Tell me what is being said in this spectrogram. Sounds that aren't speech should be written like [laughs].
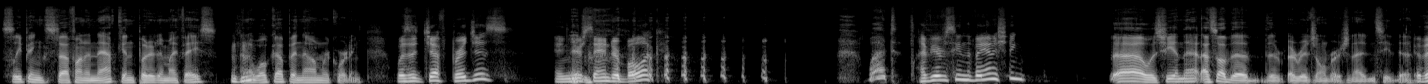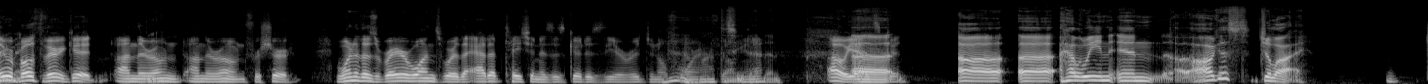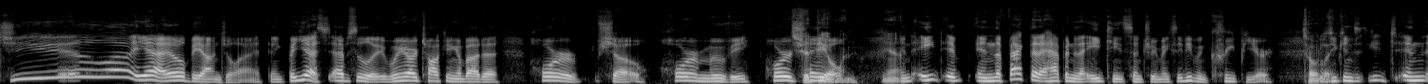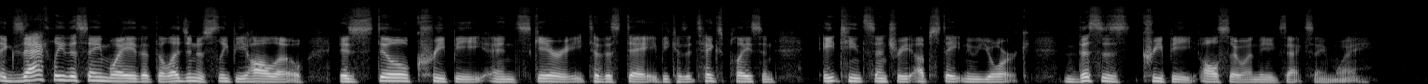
sleeping stuff on a napkin, put it in my face, and Mm-hmm. I woke up and now I'm recording. Was it Jeff Bridges? And you're Sandra Bullock? [laughs] What? Have you ever seen The Vanishing? Uh, was she in that? I saw the the original version. I didn't see the. They were both very good on their own on their own for sure. One of those rare ones where the adaptation is as good as the original Yeah, foreign have to see that know? then. Oh yeah, Uh, it's good. Uh, uh, Halloween in August, July. July, yeah, it'll be out in July, I think. But yes, absolutely, we are talking about a horror show, horror movie, horror Should tale. Yeah, And eight, it, and the fact that it happened in the 18th century makes it even creepier. totally. You can, in exactly the same way that the Legend of Sleepy Hollow is still creepy and scary to this day because it takes place in 18th century upstate New York. This is creepy also in the exact same way.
